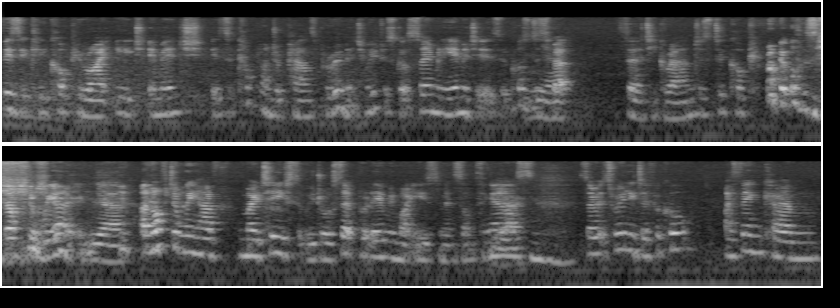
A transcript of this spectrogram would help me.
physically copyright each image, it's a couple hundred pounds per image. We've just got so many images. It costs us Yeah. about thirty grand just to copyright all the stuff that we own. Yeah. And often we have motifs that we draw separately and we might use them in something Yeah. else. So it's really difficult. I think um,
